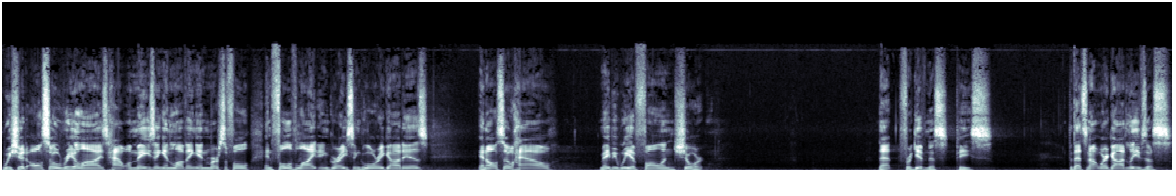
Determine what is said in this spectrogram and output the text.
we should also realize how amazing and loving and merciful and full of light and grace and glory God is, and also how maybe we have fallen short. That forgiveness piece. But that's not where God leaves us.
